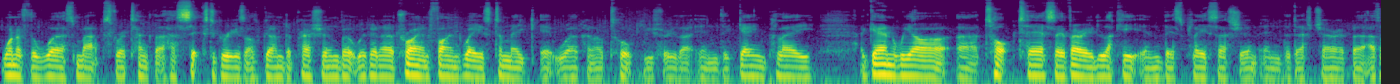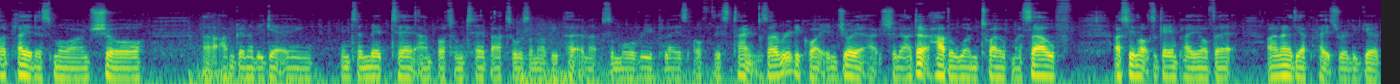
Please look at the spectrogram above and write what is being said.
one of the worst maps for a tank that has 6 degrees of gun depression, but we're going to try and find ways to make it work, and I'll talk you through that in the gameplay. Again, we are uh, top tier, so very lucky in this play session in the Death Chariot, but as I play this more, I'm sure uh, I'm going to be getting into mid tier and bottom tier battles and I'll be putting up some more replays of this tank because I really quite enjoy it actually. I don't have a 112 myself, I've seen lots of gameplay of it, I know the upper plate's really good,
